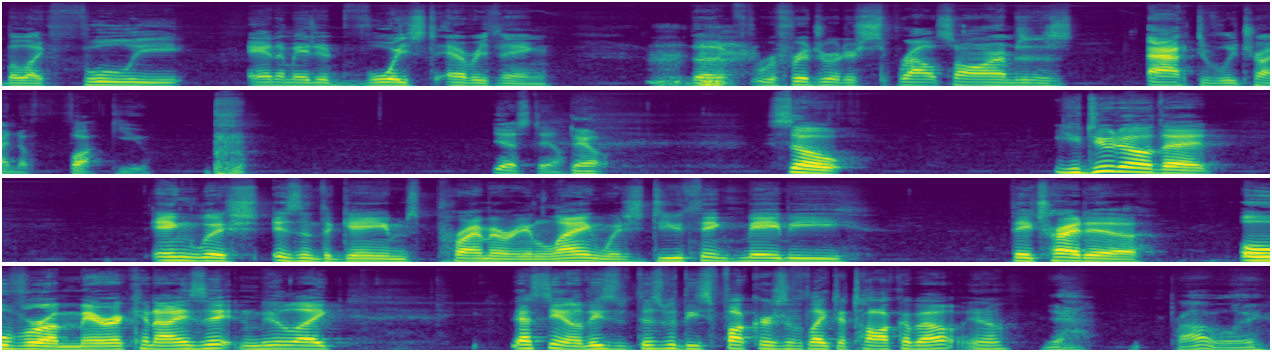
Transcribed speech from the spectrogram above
but like fully animated, voiced everything. The refrigerator sprouts arms and is actively trying to fuck you. yes, Dale. Dale, So, you do know that English isn't the game's primary language. Do you think maybe they try to over Americanize it and be like, that's, you know, these, this is what these fuckers would like to talk about, you know? Yeah, probably.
